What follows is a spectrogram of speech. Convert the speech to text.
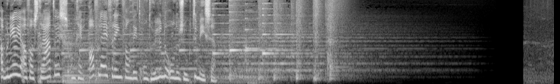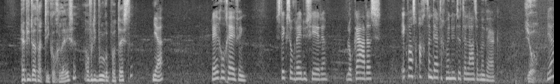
Abonneer je alvast gratis om geen aflevering van dit onthullende onderzoek te missen. Heb je dat artikel gelezen over die boerenprotesten? Ja. Regelgeving. Stikstof reduceren. Blokkades. Ik was 38 minuten te laat op mijn werk. Jo. Ja?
